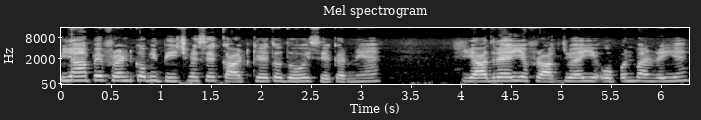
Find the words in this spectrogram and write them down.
यहाँ पे फ्रंट को भी बीच में से काट के तो दो हिस्से करने हैं। याद रहे, ये फ्रॉक जो है, ये ओपन बन रही है।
